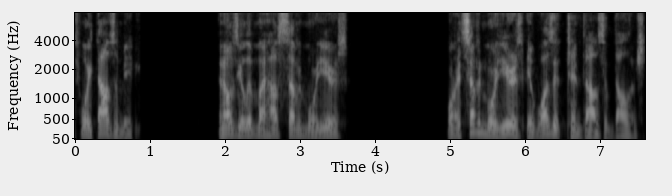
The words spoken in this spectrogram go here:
20,000 maybe. And I was going to live in my house seven more years. Well, at seven more years, it wasn't $10,000.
